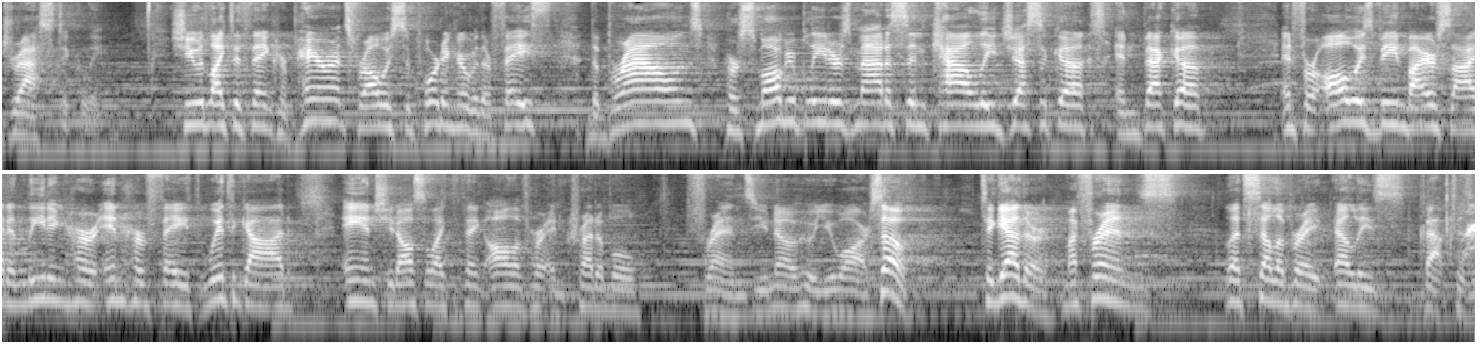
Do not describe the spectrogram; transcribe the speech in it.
drastically. She would like to thank her parents for always supporting her with her faith, the Browns, her small group leaders, Madison, Callie, Jessica, and Becca, and for always being by her side and leading her in her faith with God. And she'd also like to thank all of her incredible friends. You know who you are. So, together, my friends, let's celebrate Ellie's baptism.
